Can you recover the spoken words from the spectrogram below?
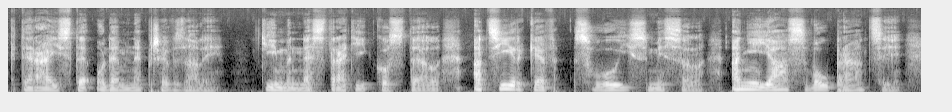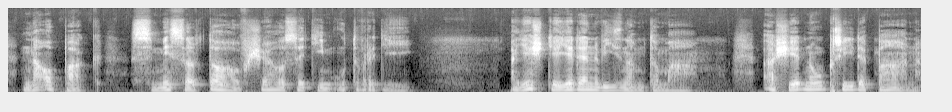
která jste ode mne převzali. Tím nestratí kostel a církev svůj smysl, ani já svou práci. Naopak, Smysl toho všeho se tím utvrdí. A ještě jeden význam to má. až jednou přijde pán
